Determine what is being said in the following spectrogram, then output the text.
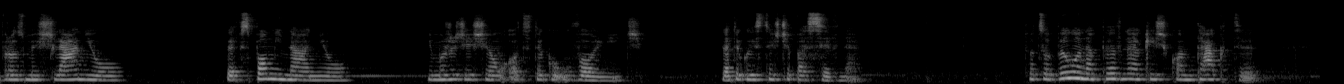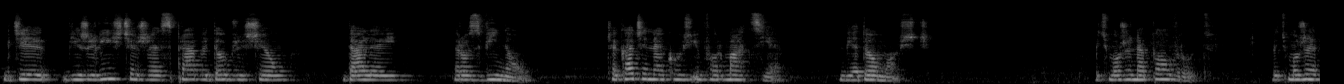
w rozmyślaniu, we wspominaniu. Nie możecie się od tego uwolnić. Dlatego jesteście pasywne. To, co było na pewno jakieś kontakty, gdzie wierzyliście, że sprawy dobrze się dalej rozwiną. Czekacie na jakąś informację, wiadomość. Być może na powrót. Być może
